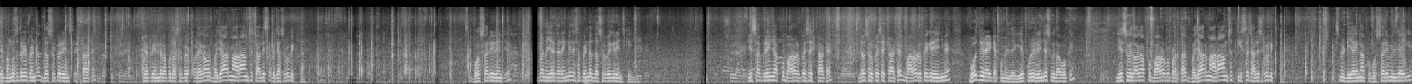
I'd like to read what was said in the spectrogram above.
ये मंगलसूत्र के पेंडल दस रुपये रेंज से स्टार्ट है। दस रुपये रेंज यह पेंडल आपको दस रुपये का पड़ेगा और बाज़ार में आराम से चालीस से पचास रुपये बिकता है। बहुत सारी रेंज है। एक बार नज़र करेंगे तो सब पेंडल दस रुपये की रेंज की है। ये सब रेंज आपको बारह रुपये से स्टार्ट है। दस रुपये से स्टार्ट है। बारह रुपये की रेंज में बहुत वैरायटी आपको मिल जाएगी। ये पूरी रेंज है सुविधाओं की। ये सुविधा का आपको बारह रुपये पड़ता है। बाज़ार में आराम से तीस से चालीस रुपये बिकता है। इसमें डिज़ाइन आपको बहुत सारी मिल जाएगी।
